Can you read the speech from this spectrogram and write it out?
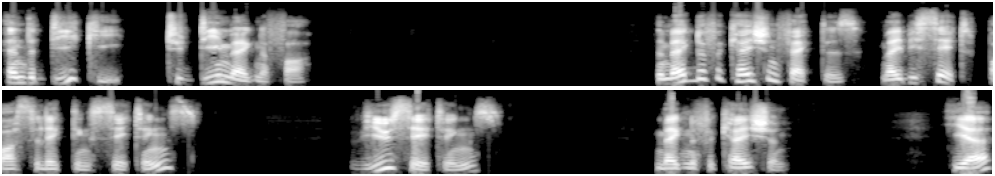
and the D key to demagnify. The magnification factors may be set by selecting Settings, View Settings, Magnification. Here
